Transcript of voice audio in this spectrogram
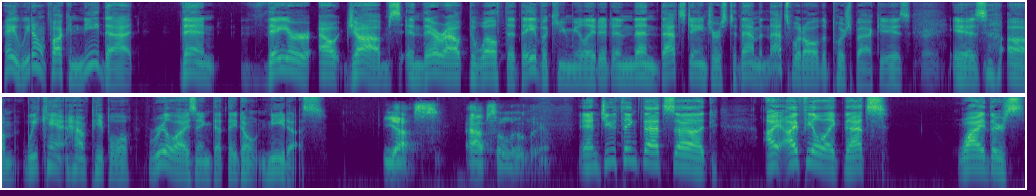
hey, we don't fucking need that, then they are out jobs and they're out the wealth that they've accumulated and then that's dangerous to them and that's what all the pushback is Right. is um, we can't have people realizing that they don't need us Yes, absolutely. and do you think that's uh I, I feel like that's why there's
